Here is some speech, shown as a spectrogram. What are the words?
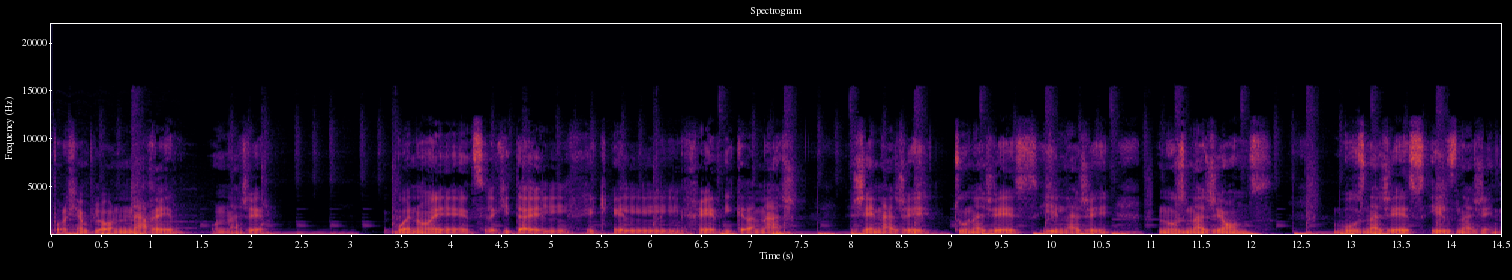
por ejemplo, nager o nager. Bueno, eh, se le quita el, el ger y queda nash. Je nagé, tú nages, il nagé, nous nagions, vous nages, ils nagent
